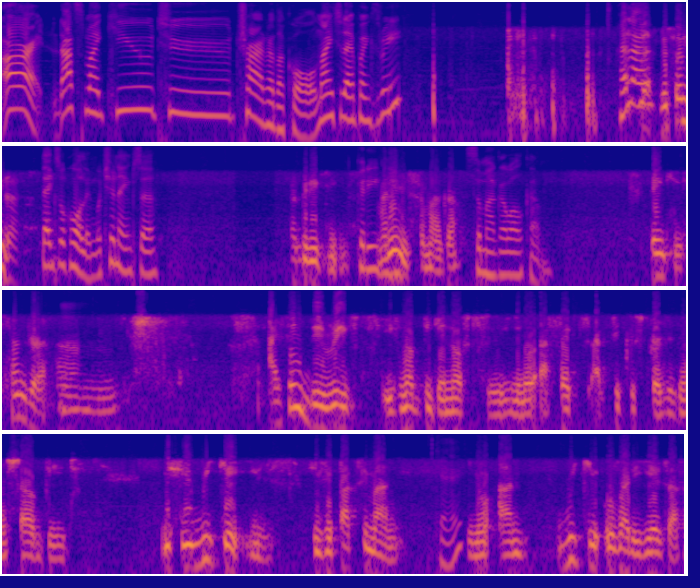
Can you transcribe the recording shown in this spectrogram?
All right. That's my cue to try another call. Ninety-nine point three. Hello. Yes, Sandra. Thanks for calling. What's your name, sir? Uh, good evening. Good evening. My name is Samaga. Samaga, welcome. Thank you, Sandra. Um, I think the rift is not big enough to, you know, affect Atiku's presidential bid. You see, Wike is he's a party man, okay. you know, and Wike over the years has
